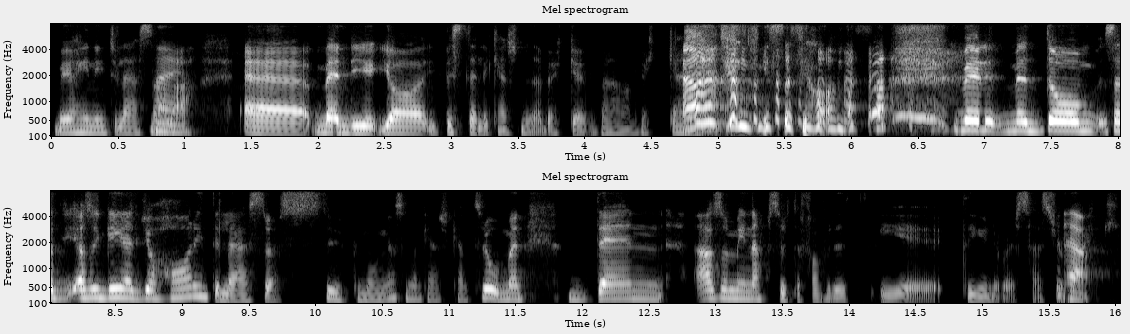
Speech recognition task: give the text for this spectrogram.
Men jag hinner inte läsa Nej. alla. Eh, men det, jag beställer kanske nya böcker varannan vecka. så att jag har massa. Men, men de, så att, alltså grejen är att jag har inte läst så supermånga som man kanske kan tro. Men den, alltså min absoluta favorit är The Universe Has Your Back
